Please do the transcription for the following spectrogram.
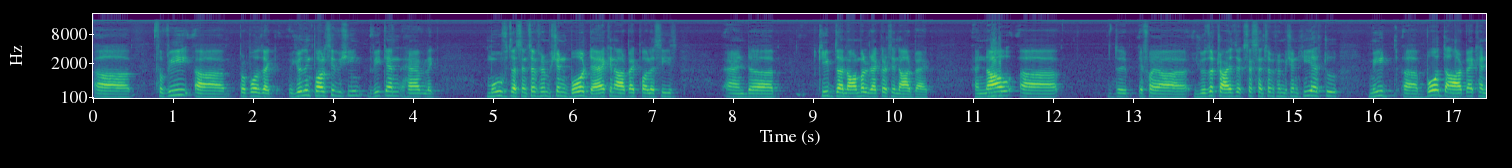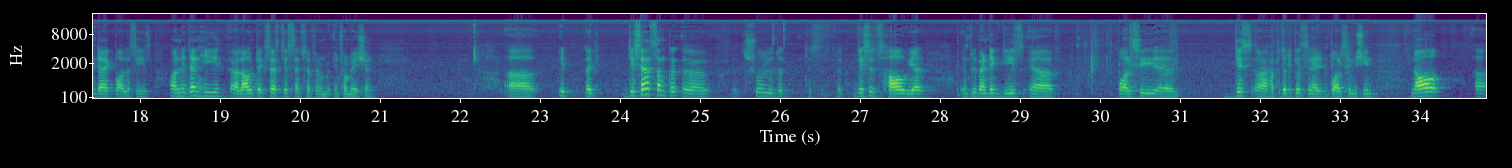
Uh, so we uh, propose like using policy machine, we can have like move the sensitive information both DAC and RBAC policies and uh, keep the normal records in RBAC. And now, uh, the, if a user tries to access sensitive information, he has to meet uh, both the RBAC and DAC policies. Only then he is allowed to access this sensitive information. Uh, it like this has some uh, show you that this like this is how we are implementing these policy this hypothetical scenario in policy machine. Now uh,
